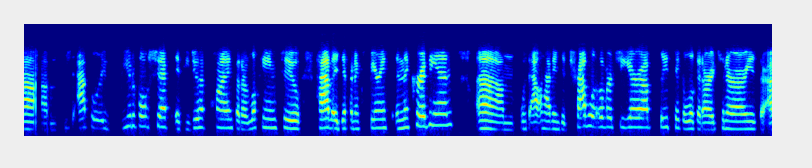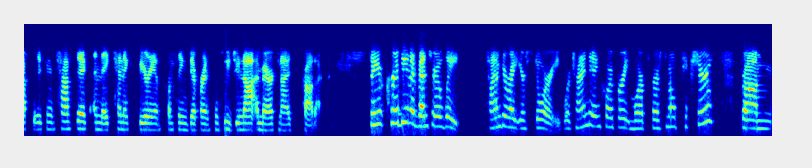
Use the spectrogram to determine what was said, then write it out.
Um, just absolutely beautiful ship. If you do have clients that are looking to have a different experience in the Caribbean um, without having to travel over to Europe, please take a look at our itineraries. They're absolutely fantastic and they can experience something different since we do not Americanize product. So your Caribbean adventure awaits. Time to write your story. We're trying to incorporate more personal pictures from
